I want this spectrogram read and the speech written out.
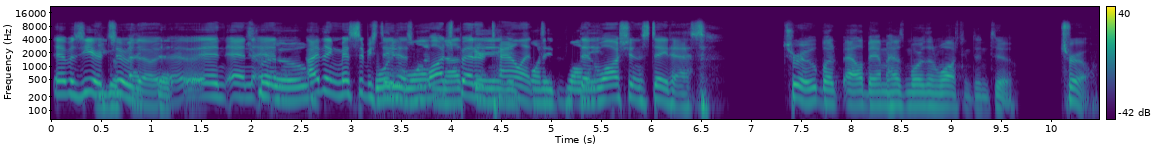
it was year two though, to- Uh, and and, True. and I think Mississippi State has much better talent than Washington State has. True, but Alabama has more than Washington too. True,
